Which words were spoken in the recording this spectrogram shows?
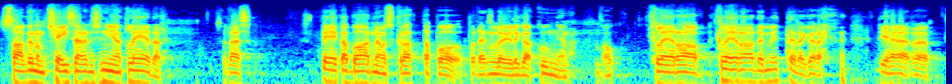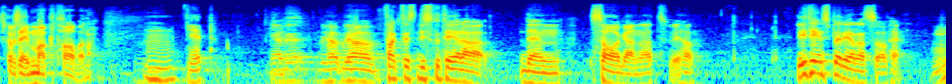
sagan om kejsarens nya kläder. Så där pekar barnet och skrattar på, på den löjliga kungen och klär av, klär av dem ytterligare, de här, ska vi säga, makthavarna. Mm, yep. ja, vi, vi, har, vi har faktiskt diskuterat den sagan, att vi har lite inspirerats av det. Mm.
